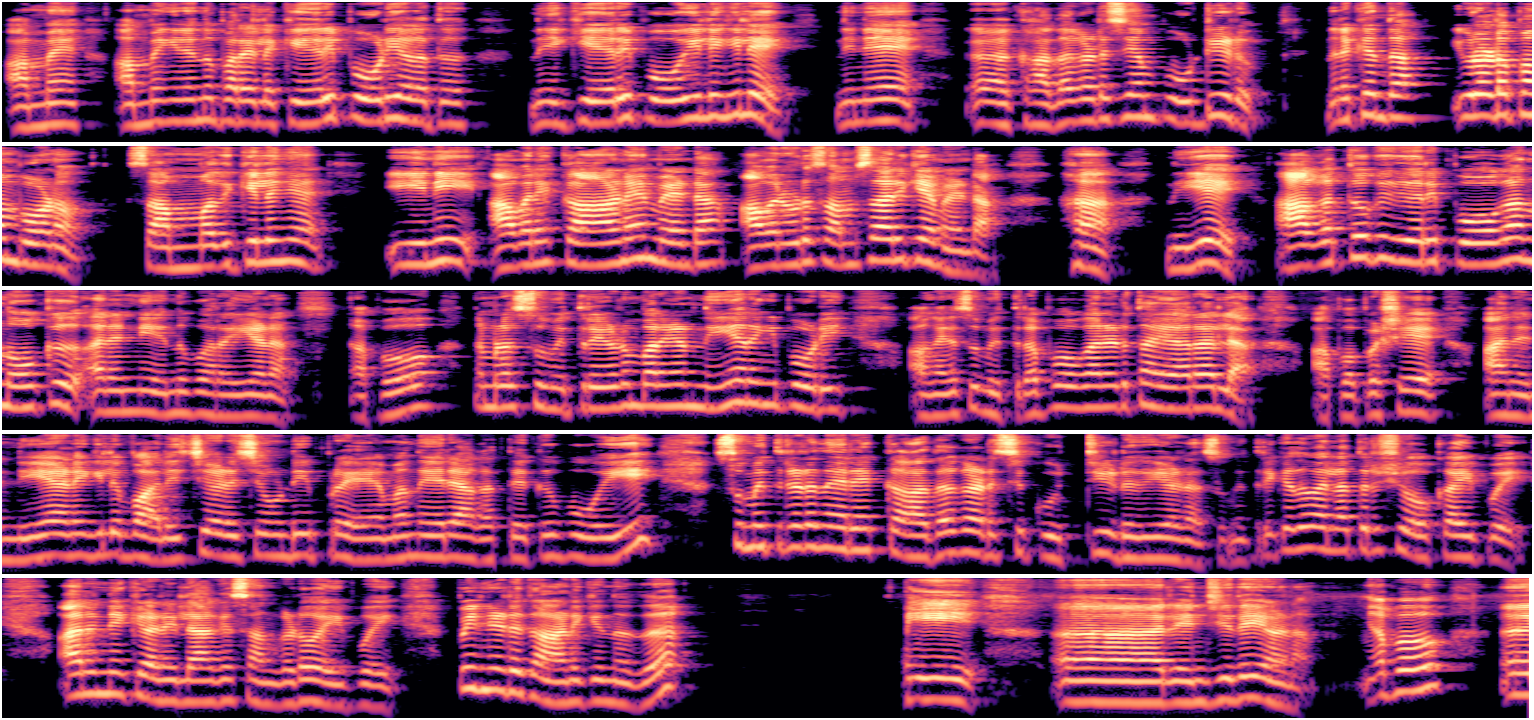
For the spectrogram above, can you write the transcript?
അമ്മ അമ്മ ഇങ്ങനെയൊന്നും പറയില്ല. കയറി പോടി അകത്ത്. നീ കയറി പോയില്ലെങ്കിലേ നിന്നെ കഥകടച്ച് കഥ കടച്ച് ഞാൻ പൂട്ടിയിടും. നിനക്കെന്താ? ഇവളോടൊപ്പം പോണോ? സമ്മതിക്കില്ല ഞാൻ. ഇനി അവനെ കാണാൻ വേണ്ട അവനോട് സംസാരിക്കാൻ വേണ്ട. ഹാ നീയേ അകത്തൊക്കെ കയറി പോകാൻ നോക്ക് അനന്യ എന്ന് പറയണ. അപ്പോൾ നമ്മുടെ സുമിത്രയോടും പറയണം നീ ഇറങ്ങിപ്പോടി. അങ്ങനെ സുമിത്ര പോകാനായിട്ട് തയ്യാറല്ല. അപ്പോൾ പക്ഷേ അനന്യയാണെങ്കിൽ വലിച്ചടിച്ചുകൊണ്ട് ഈ പ്രേമ നേരെ അകത്തേക്ക് പോയി സുമിത്രയുടെ നേരെ കഥ കടച്ച് കുറ്റിയിടുകയാണ്. സുമിത്രയ്ക്ക് അത് വല്ലാത്തൊരു ഷോക്കായിപ്പോയി. അനന്യക്കാണെങ്കിൽ ആകെ സങ്കടമായിപ്പോയി. പിന്നീട് കാണിക്കുന്നത് ഈ രഞ്ജിതയാണ്. അപ്പോൾ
